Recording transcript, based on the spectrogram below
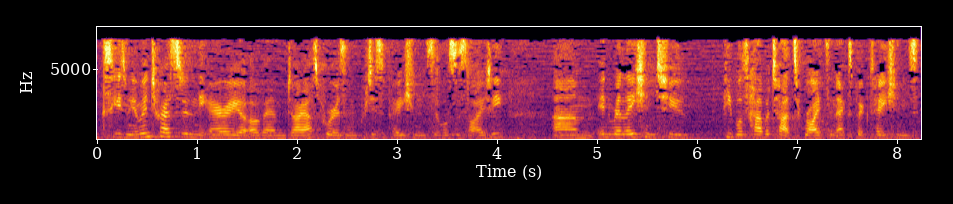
excuse me. I'm interested in the area of um, diasporas and participation in civil society um, in relation to people's habitats, rights, and expectations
